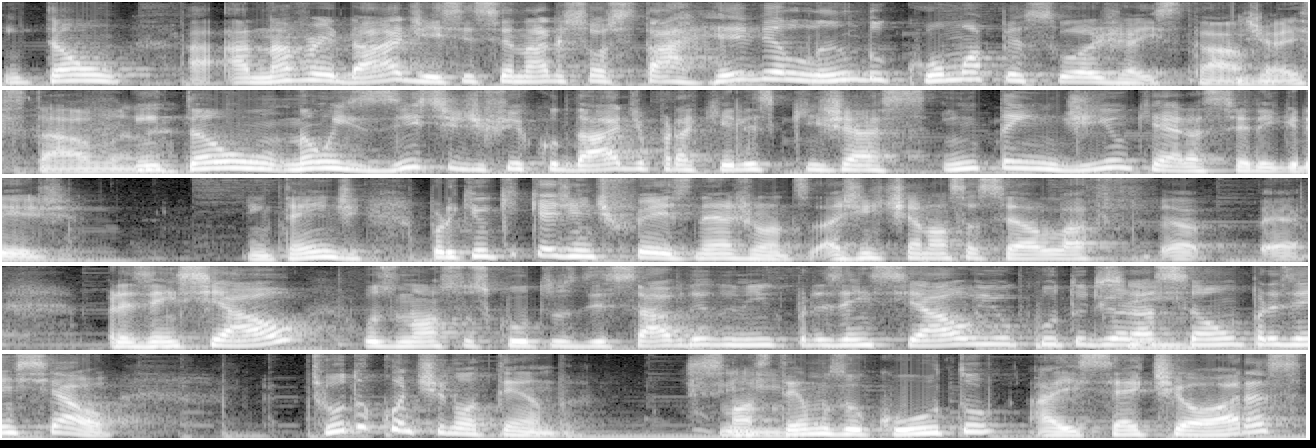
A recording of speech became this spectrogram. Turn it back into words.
Então, a- a- na verdade, esse cenário só está revelando como a pessoa já estava. Já estava, né? Então, não existe dificuldade para aqueles que já entendiam o que era ser igreja. Entende? Porque o que, que a gente fez, né, Jonas? A gente tinha a nossa célula é, é, presencial, os nossos cultos de sábado e domingo presencial e o culto de Sim. oração presencial. Tudo continuou tendo. Sim. Nós temos o culto às 7 horas.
